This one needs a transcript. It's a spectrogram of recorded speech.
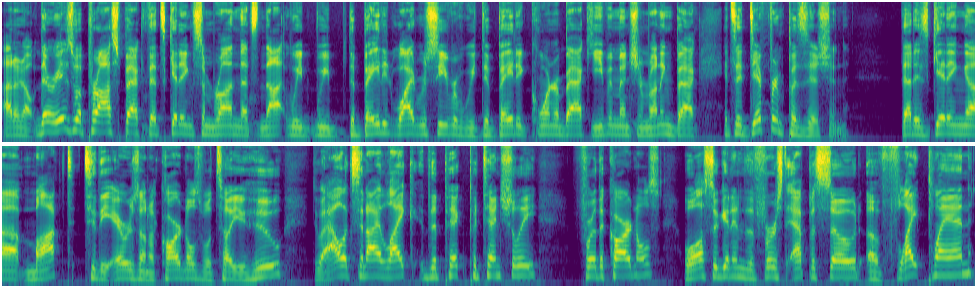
I don't know. There is a prospect that's getting some run. That's not. We we debated wide receiver. We debated cornerback. You even mentioned running back. It's a different position that is getting uh, mocked to the Arizona Cardinals. We'll tell you who. Do Alex and I like the pick potentially for the Cardinals? We'll also get into the first episode of Flight Plan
